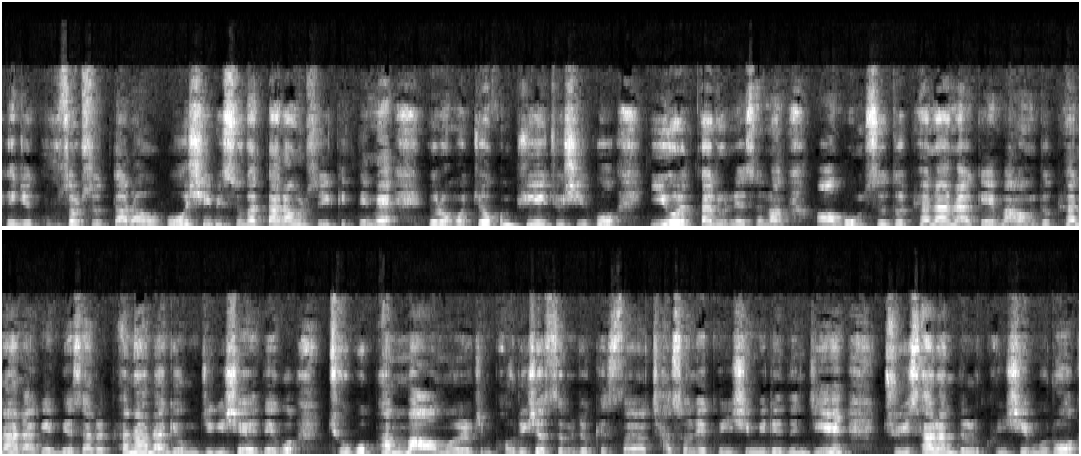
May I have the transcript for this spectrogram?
괜히 구설수 따라오고 시비수가 따라올 수 있기 때문에 이런 거 조금 피해 주시고 2월달 운에서는 어, 몸수도 편안하게 마음도 편안하게 매사를 편안하게 움직이셔야 되고 조급한 마음을 좀 버리셨으면 좋겠어요. 자손의 근심이라든지 주위 사람들 근심으로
